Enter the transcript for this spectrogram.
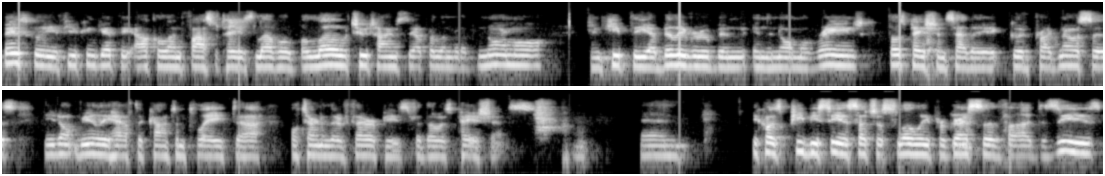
basically, if you can get the alkaline phosphatase level below two times the upper limit of normal and keep the uh, bilirubin in the normal range, those patients have a good prognosis. You don't really have to contemplate uh, alternative therapies for those patients. And because PBC is such a slowly progressive uh, disease,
